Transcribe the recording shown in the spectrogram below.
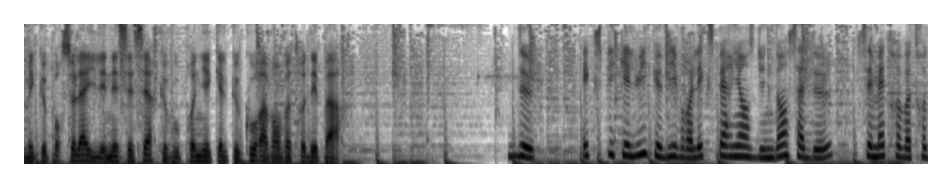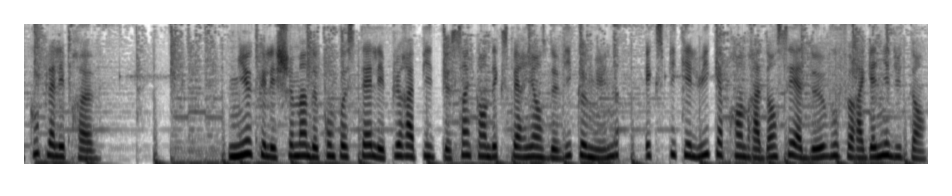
mais que pour cela il est nécessaire que vous preniez quelques cours avant votre départ. 2. Expliquez-lui que vivre l'expérience d'une danse à deux, c'est mettre votre couple à l'épreuve. Mieux que les chemins de Compostelle et plus rapide que 5 ans d'expérience de vie commune, expliquez-lui qu'apprendre à danser à deux vous fera gagner du temps.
